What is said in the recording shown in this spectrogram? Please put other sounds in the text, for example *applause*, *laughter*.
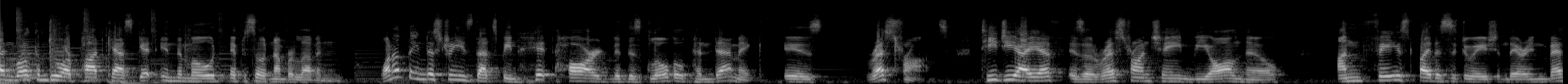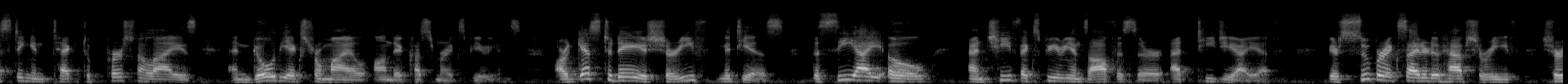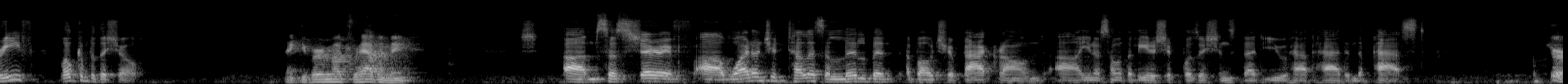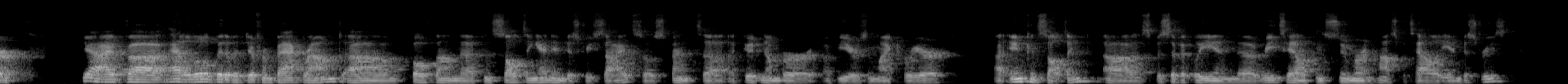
And welcome to our podcast, Get in the Mode, episode number 11. One of the industries that's been hit hard with this global pandemic is restaurants. TGIF is a restaurant chain we all know. Unfazed by the situation, they're investing in tech to personalize and go the extra mile on their customer experience. Our guest today is Sharif Mityas, the CIO and Chief Experience Officer at TGIF. We're super excited to have Sharif. Sharif, welcome to the show. Thank you very much for having me. Um, so, Sharif, uh, why don't you tell us a little bit about your background? Uh, you know, some of the leadership positions that you have had in the past. Sure. Yeah, I've uh, had a little bit of a different background, uh, both on the consulting and industry side. So, spent uh, a good number of years in my career uh, in consulting, uh, specifically in the retail, consumer, and hospitality industries,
